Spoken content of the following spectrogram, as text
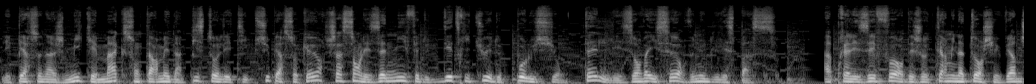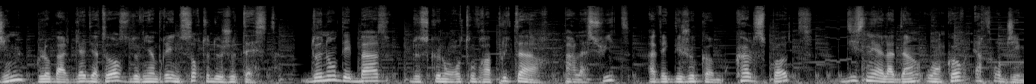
Les personnages Mick et Mac sont armés d'un pistolet type Super Soccer, chassant les ennemis faits de détritus et de pollution, tels les envahisseurs venus de l'espace. Après les efforts des jeux Terminator chez Virgin, Global Gladiators deviendrait une sorte de jeu test, donnant des bases de ce que l'on retrouvera plus tard par la suite avec des jeux comme Cold Spot, Disney Aladdin ou encore Earthworm Jim.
